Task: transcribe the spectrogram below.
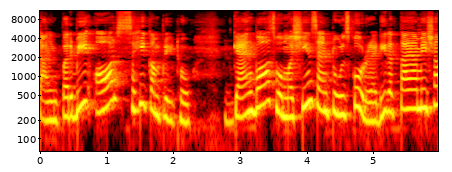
टाइम पर भी और सही कंप्लीट हो। गैंग बॉस वो मशीन्स एंड टूल्स को रेडी रखता है हमेशा।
